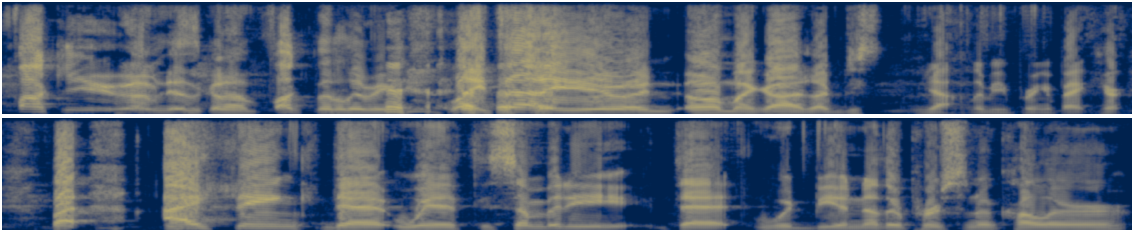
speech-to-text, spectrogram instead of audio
fuck you. I'm just gonna fuck the living lights out of you. And oh my gosh, I'm just yeah. Let me bring it back here. But I think that with somebody that would be another person of color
